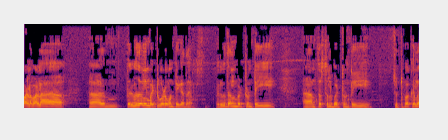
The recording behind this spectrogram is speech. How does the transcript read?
వాళ్ళ వాళ్ళ పెరుగుదలను బట్టి కూడా ఉంటాయి కదా. పెరుగుదలను బట్టి ఉంటాయి అంతస్తులు బట్టి ఉంటాయి. చుట్టుపక్కల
